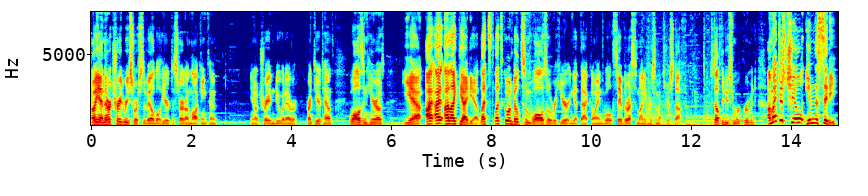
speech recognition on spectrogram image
Oh yeah, and there are trade resources available here to start unlocking to, you know, trade and do whatever. Frontier towns, walls and heroes. Yeah, I, I, I like the idea. Let's let's go and build some walls over here and get that going. We'll save the rest of the money for some extra stuff. Still have to do some recruitment. I might just chill in the city.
